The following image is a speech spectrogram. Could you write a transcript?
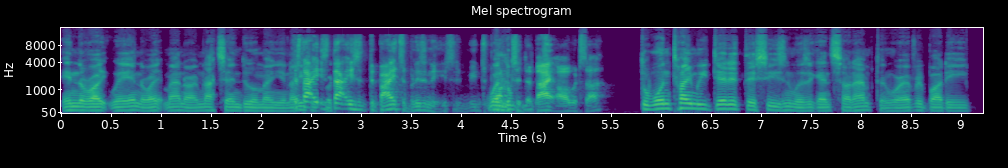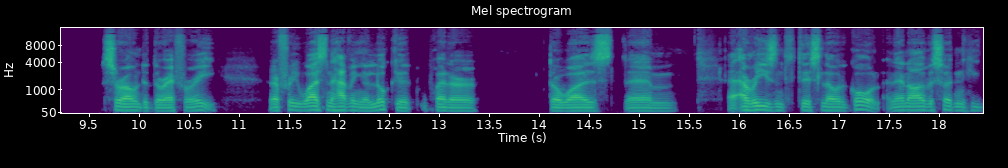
in the right way, in the right manner. I'm not saying do a Man United. That is, that is debatable, isn't it? It's, it's well, one the, to debate, I would say. The one time we did it this season was against Southampton, where everybody surrounded the referee. The referee wasn't having a look at whether there was um, a reason to disallow the goal. And then all of a sudden, he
